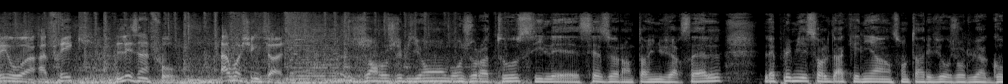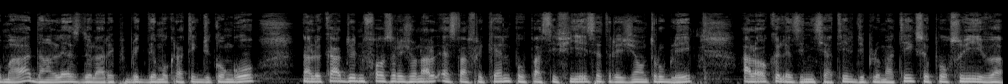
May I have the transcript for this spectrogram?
VOA Afrique, les infos à Washington. Jean-Roger Billon, bonjour à tous. Il est 16h en temps universel. Les premiers soldats kenyans sont arrivés aujourd'hui à Goma, dans l'est de la République démocratique du Congo, dans le cadre d'une force régionale est-africaine pour pacifier cette région troublée, alors que les initiatives diplomatiques se poursuivent.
